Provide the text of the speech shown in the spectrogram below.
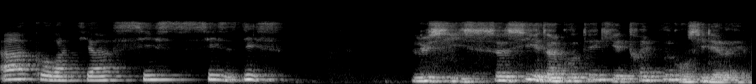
1 Corinthiens 6, 6, 10. Lucie, ceci est un côté qui est très peu considéré.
